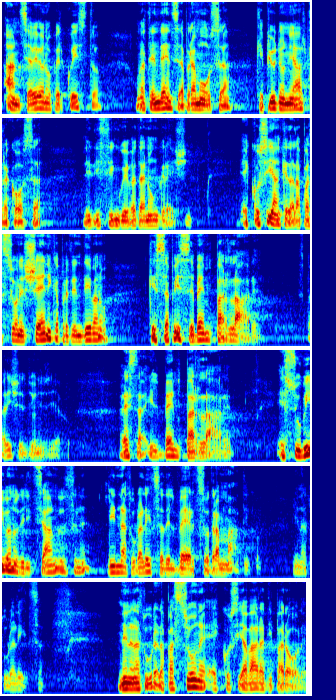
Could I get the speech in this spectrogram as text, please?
anzi avevano per questo una tendenza bramosa che più di ogni altra cosa li distingueva dai non greci. E così anche dalla passione scenica pretendevano che sapesse ben parlare. Sparisce il Dionisiaco. Resta il ben parlare e subivano deliziandosene l'innaturalezza del verso drammatico. Innaturalezza. Nella natura la passione è così avara di parole,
